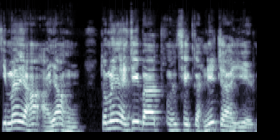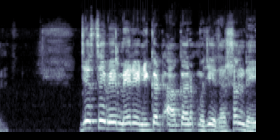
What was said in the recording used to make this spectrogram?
कि मैं यहाँ आया हूँ तुम्हें ऐसी बात उनसे कहनी चाहिए। जिससे वे मेरे निकट आकर मुझे दर्शन दे।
